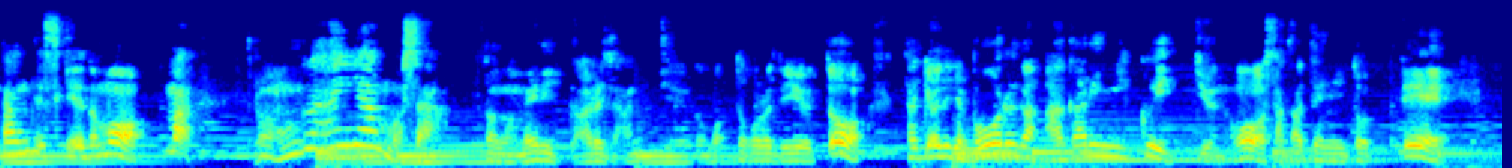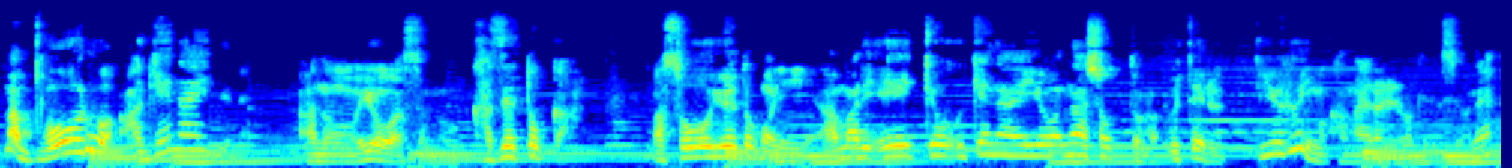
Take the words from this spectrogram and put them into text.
なんですけれども、まあ、ロングアイアンもさ、そのメリットあるじゃんっていうところで言うと、先ほど言ったボールが上がりにくいっていうのを逆手にとって、まあ、ボールを上げないでね、あの、要はその風とか、まあ、そういうところにあまり影響を受けないようなショットが打てるっていうふうにも考えられるわけですよね。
